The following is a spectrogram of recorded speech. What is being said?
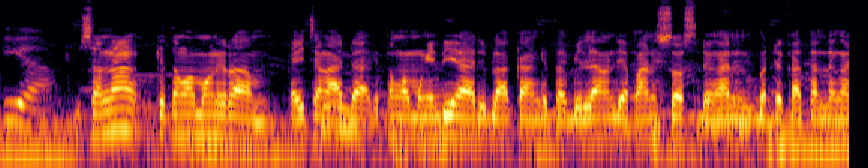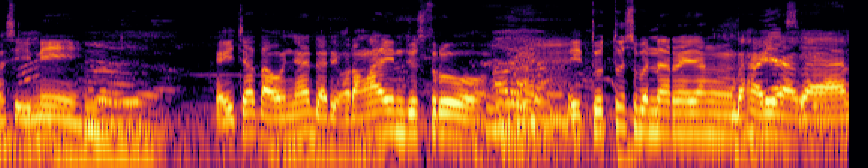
Iya. Misalnya kita ngomong nih Ram kayak Ica nggak ada kita ngomongin dia di belakang kita bilang dia pansos dengan berdekatan dengan si ini. Iya, iya. kayak Ica taunya dari orang lain justru Nah, itu tuh sebenarnya yang bahaya kan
